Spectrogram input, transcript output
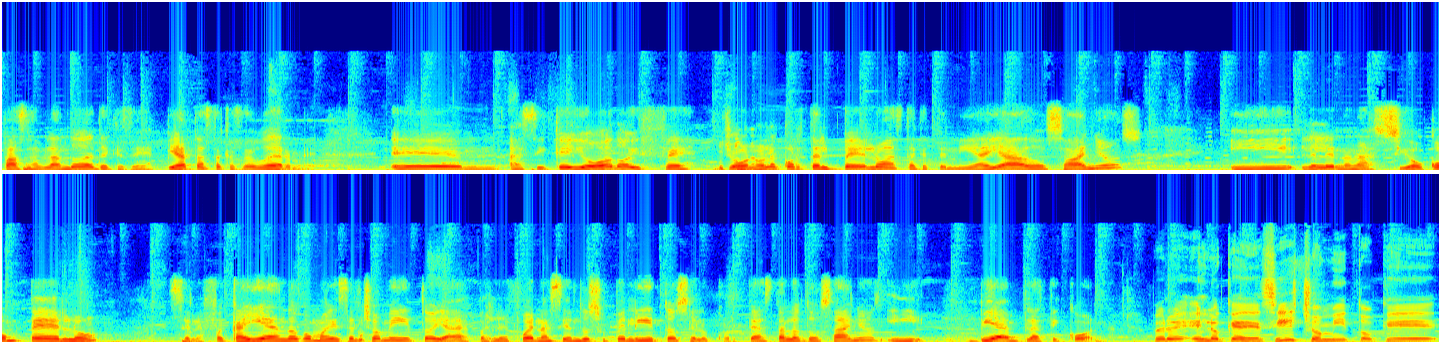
pasa hablando desde que se despierta hasta que se duerme. Eh, así que yo doy fe. Yo no le corté el pelo hasta que tenía ya dos años y la Elena nació con pelo. Se le fue cayendo, como dice el chomito, ya después le fue naciendo su pelito, se lo corté hasta los dos años y bien platicona. Pero es lo que decís, Chomito, que,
